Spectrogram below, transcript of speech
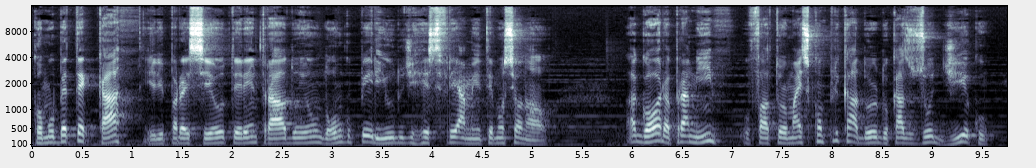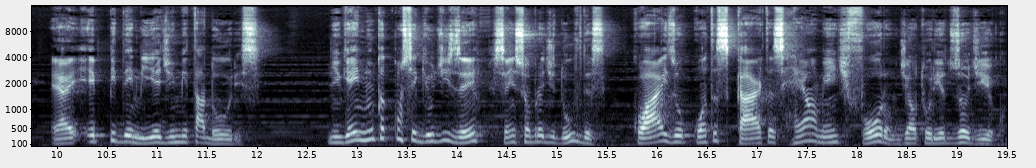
Como o BTK, ele pareceu ter entrado em um longo período de resfriamento emocional. Agora, para mim, o fator mais complicador do caso Zodíaco é a epidemia de imitadores. Ninguém nunca conseguiu dizer, sem sombra de dúvidas, quais ou quantas cartas realmente foram de autoria do Zodíaco.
